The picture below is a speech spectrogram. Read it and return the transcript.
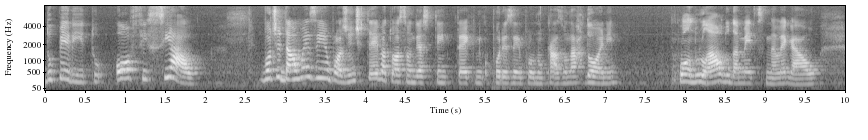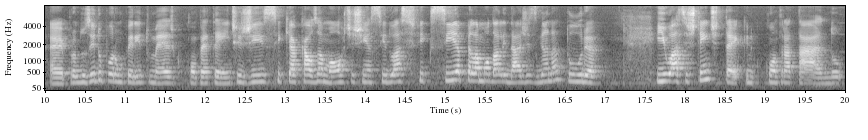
do perito oficial. Vou te dar um exemplo. A gente teve atuação de assistente técnico, por exemplo, no caso Nardoni, quando o laudo da medicina legal, é, produzido por um perito médico competente, disse que a causa-morte tinha sido asfixia pela modalidade esganatura e o assistente técnico contratado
